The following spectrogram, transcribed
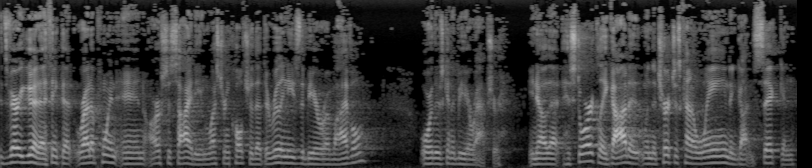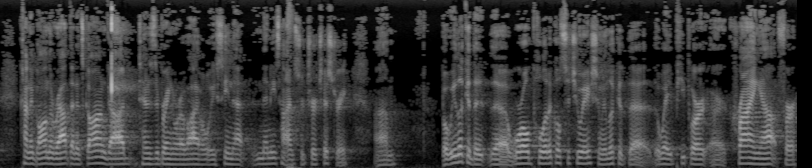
it's very good. I think that we're at a point in our society, in Western culture, that there really needs to be a revival, or there's going to be a rapture. You know, that historically, God, when the church has kind of waned and gotten sick and kind of gone the route that it's gone, God tends to bring a revival. We've seen that many times through church history. Um, but we look at the, the world political situation, we look at the, the way people are, are crying out for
